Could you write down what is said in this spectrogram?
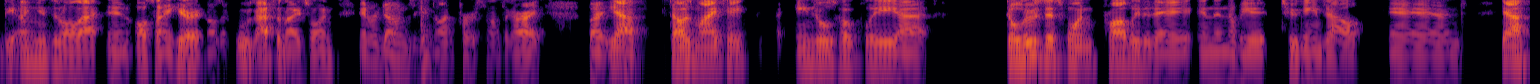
the onions and all that, and all of a sudden I hear it, and I was like, "Ooh, that's a nice one." And Rendon's getting on first, and I was like, "All right," but yeah, that was my take. Angels, hopefully, uh, they'll lose this one probably today, and then they'll be two games out, and yeah,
